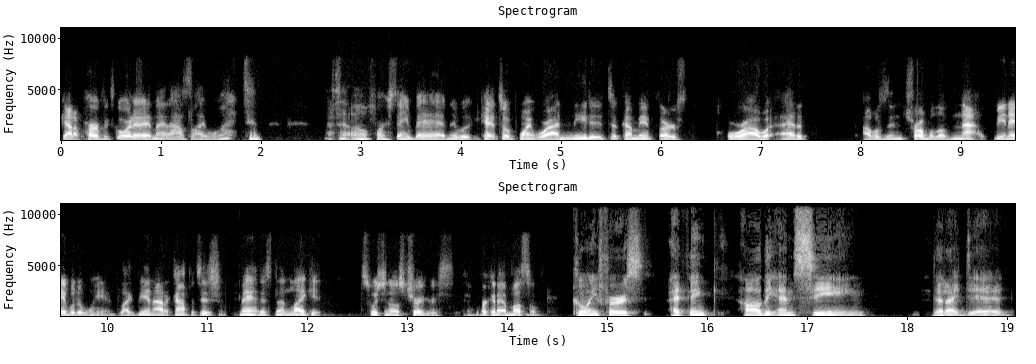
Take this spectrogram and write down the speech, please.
Got a perfect score that night. I was like, what? I said, oh, first ain't bad. And it was came to a point where I needed to come in first, or I I had a I was in trouble of not being able to win, like being out of competition. Man, it's nothing like it. Switching those triggers and working that muscle. Going first, I think all the emceeing that I did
